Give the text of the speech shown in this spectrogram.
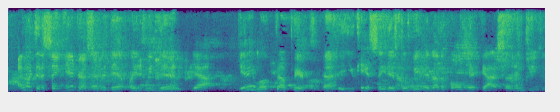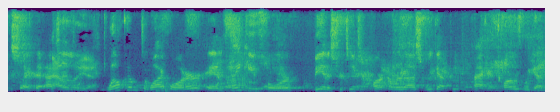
I went to the same hairdresser. Evidently, we do. Yeah. Get him hooked up here. Uh, you can't see this, but we another bald head guy serving Jesus. I- I- Hallelujah. Welcome to Whitewater, and thank you for being a strategic partner with us. We got people packing clothes. We got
